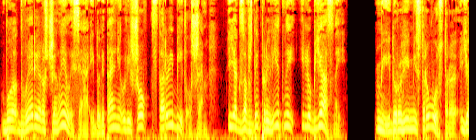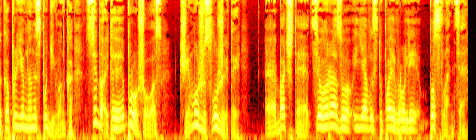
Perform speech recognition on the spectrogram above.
бо двері розчинилися, і до вітальні увійшов старий Бітлшем, як завжди, привітний і люб'язний. Мій дорогий містер Вустере, яка приємна несподіванка. Сідайте, прошу вас, чим можу служити? Е, бачте, цього разу я виступаю в ролі посланця,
